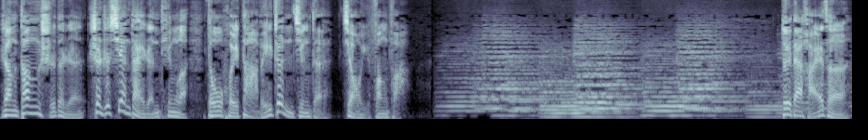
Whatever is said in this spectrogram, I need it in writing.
让当时的人甚至现代人听了都会大为震惊的教育方法。对待孩子，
